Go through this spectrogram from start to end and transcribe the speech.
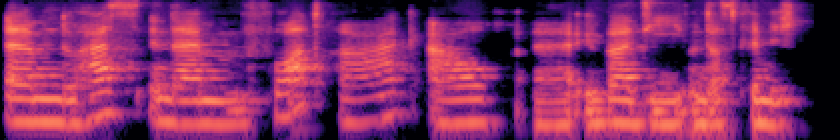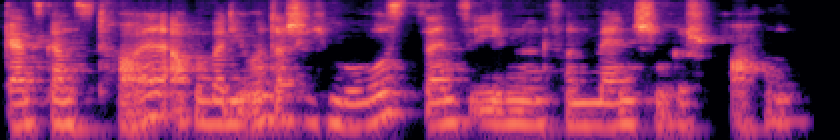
Ähm, du hast in deinem Vortrag auch äh, über die, und das finde ich ganz, ganz toll, auch über die unterschiedlichen Bewusstseinsebenen von Menschen gesprochen.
